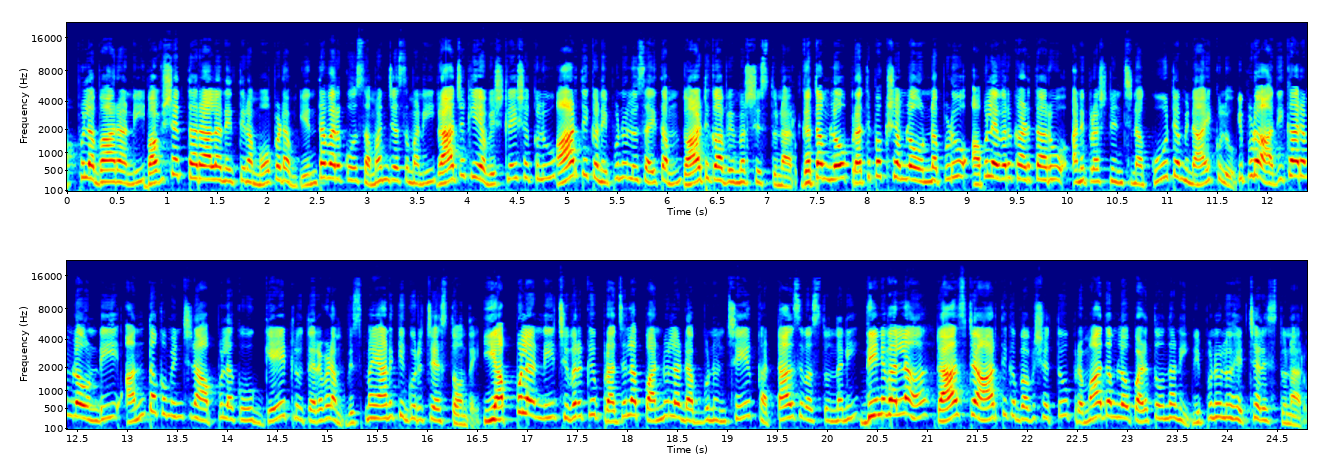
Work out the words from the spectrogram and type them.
అప్పుల భారాన్ని భవిష్యత్ తరాల నెత్తిన మోపడం ఎంతవరకు సమంజసమని రాజకీయ విశ్లేషకులు ఆర్థిక నిపుణులు సైతం ఘాటుగా విమర్శిస్తున్నారు. గతంలో ప్రతిపక్షంలో ఉన్నప్పుడు అప్పులు ఎవరు కడతారు అని ప్రశ్నించిన కూటమి నాయకులు ఇప్పుడు అధికారంలో ఉండి అంతకు మించిన అప్పులకు గేట్లు తెరవడం విస్మయానికి గురిచేస్తోంది. ఈ అప్పులన్నీ చివరికి ప్రజల పన్నుల డబ్బు నుంచే కట్టాల్సి వస్తుందని దీనివల్ల రాష్ట్ర ఆర్థిక భవిష్యత్తు ప్రమాదంలో పడుతోందని నిపుణులు హెచ్చరిస్తున్నారు.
